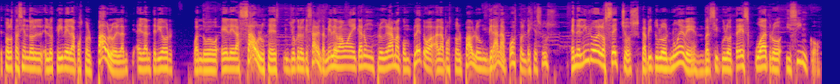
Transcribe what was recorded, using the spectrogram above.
Esto lo está haciendo, lo escribe el apóstol Pablo, el, el anterior cuando él era Saulo. Ustedes yo creo que saben, también le vamos a dedicar un programa completo al apóstol Pablo, un gran apóstol de Jesús. En el libro de los Hechos, capítulo 9, versículo 3, 4 y 5,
